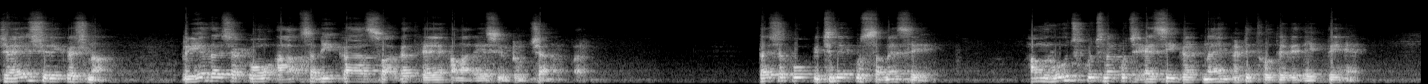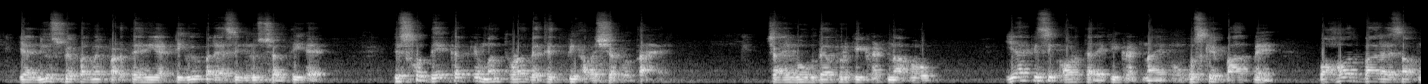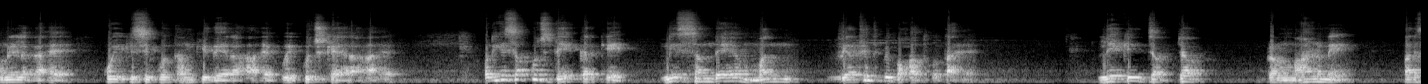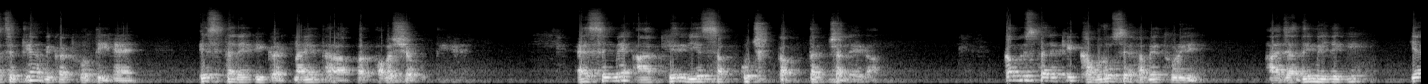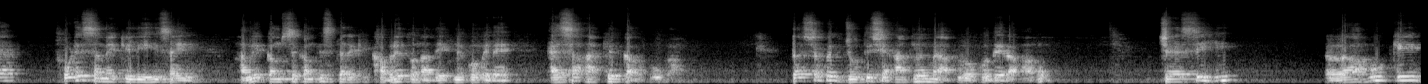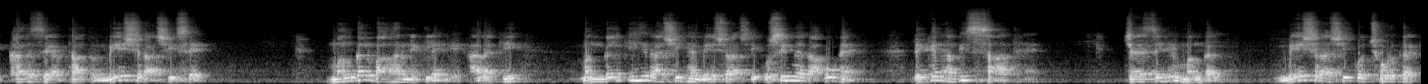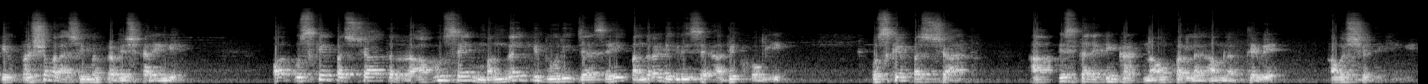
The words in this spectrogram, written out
जय श्री कृष्णा। प्रिय दर्शकों, आप सभी का स्वागत है हमारे इस यूट्यूब चैनल पर। दर्शकों, पिछले कुछ समय से हम रोज कुछ ना कुछ ऐसी घटनाएँ घटित होते हुए देखते हैं, या न्यूज़पेपर में पढ़ते हैं, या टीवी पर ऐसी न्यूज़ चलती है, जिसको देख करके मन थोड़ा व्यथित भी आवश्यक होता है। चाहे वो उदयपुर की घटना हो, या किसी और तरह की घटनाएँ हो, उसके बाद में बहुत बार ऐसा होने लगा है कोई किसी को धमकी दे रहा है, कोई कुछ कह रहा है। और ये सब कुछ देख करके निस्संदेह मन व्यथित भी बहुत होता है। लेकिन जब जब ब्रह्मांड में परिस्थितियाँ विकट होती हैं, इस तरह की घटनाएँ धरा पर अवश्य होती है। ऐसे में आखिर ये सब कुछ कब तक चलेगा? कब इस तरह की खबरों से हमें थोड़ी आज़ादी मिलेगी? या थोड़े समय के लिए ही सही हमें कम से कम इस तरह की खबरें तो ना देखने को मिले, ऐसा आखिर कब होगा? दर्शक एक ज्योतिष आकलन में आप लोगों को दे रहा हूँ। जैसे ही राहु के घर से, अर्थात मेष राशि से मंगल बाहर निकलेंगे, हालाँकि मंगल की ही राशि है, मेष राशि उसी में राहु है, लेकिन अभी सात है। जैसे ही मंगल मेष राशि को छोड़ करके वृषभ राशि में प्रवेश करेंगे और उसके पश्चात राहु से मंगल की दूरी जैसे ही 15 डिग्री से अधिक होगी। उसके पश्चात आप इस तरह की घटनाओं पर लगाम लगते हुए अवश्य दिखेंगे।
